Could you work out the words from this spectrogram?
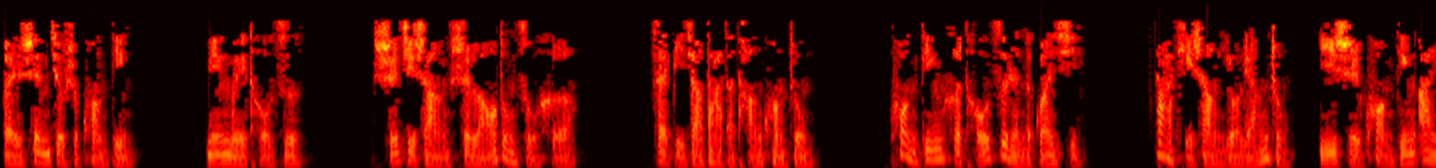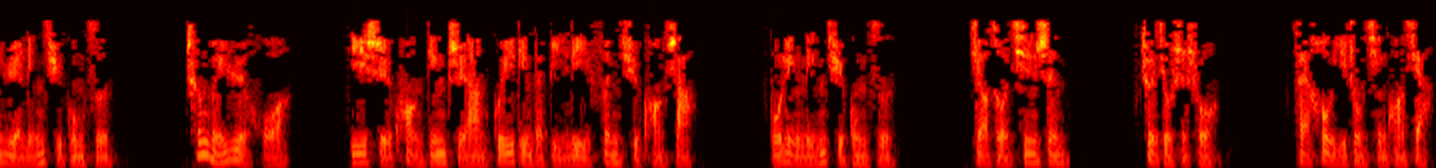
本身就是矿丁，名为投资。实际上是劳动组合，在比较大的糖矿中，矿丁和投资人的关系大体上有两种：一是矿丁按月领取工资，称为月活；一是矿丁只按规定的比例分取矿沙，不另领取工资，叫做亲身。这就是说，在后一种情况下，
